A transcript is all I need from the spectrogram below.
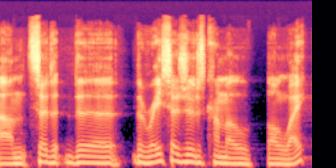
Um, so the, the, the research has come a long way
